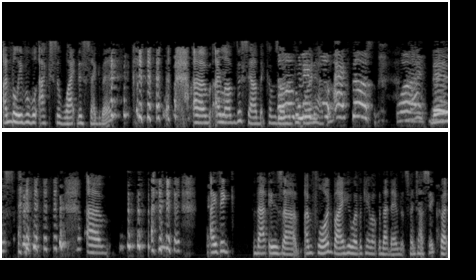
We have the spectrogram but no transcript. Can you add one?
unbelievable acts of whiteness segment. um, I love the sound that comes on before it happens. Acts of whiteness. um, I think that is, uh, I'm floored by whoever came up with that name. That's fantastic. But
